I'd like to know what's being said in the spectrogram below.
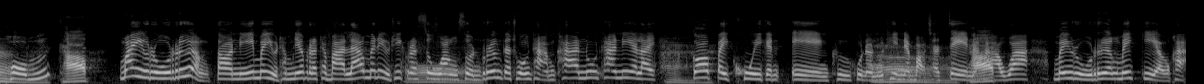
าผมครับไม่รู้เรื่องตอนนี้มาอยู่ทำเนียบรัฐบาลแล้วไม่ได้อยู่ที่กระทรวงอ๋อส่วนเรื่องจะทวงถามค่านู่นค่านี่อะไรอ่าก็ไปคุยกันเอง คือคุณอนุทินเนี่ยบอกชัดเจนนะครัคะบว่าไม่รู้เรื่องไม่เกี่ยวค่ะ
